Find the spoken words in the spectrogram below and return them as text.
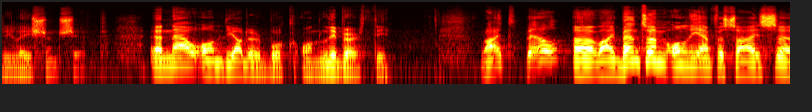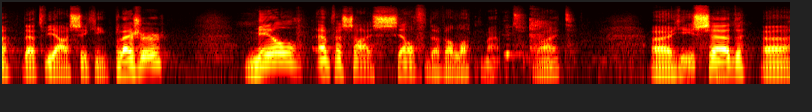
relationship. And now on the other book on liberty. Right? Well, why Bentham only emphasized that we are seeking pleasure, Mill emphasized self-development, right? Uh, he said, uh,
